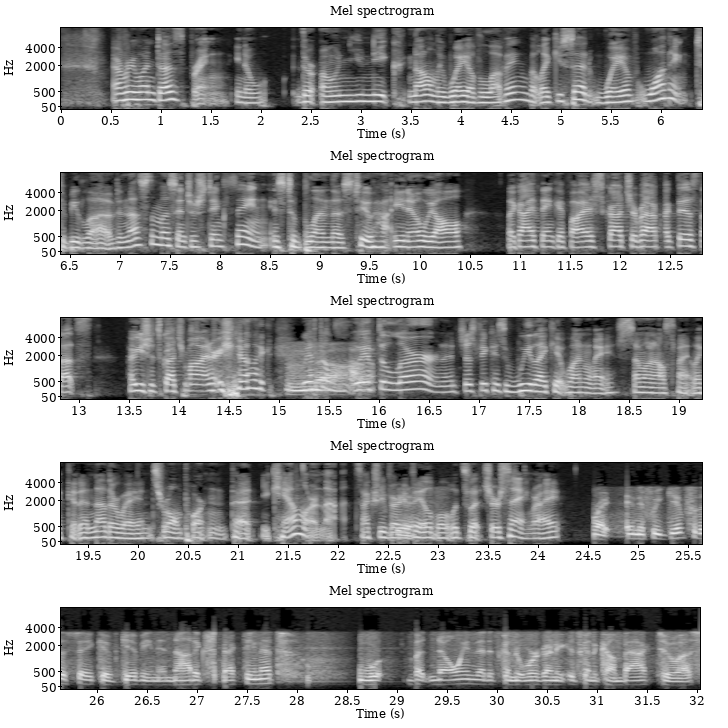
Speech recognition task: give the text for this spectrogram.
everyone does bring, you know, their own unique, not only way of loving, but like you said, way of wanting to be loved. And that's the most interesting thing is to blend those two. How, you know, we all, like I think if I scratch your back like this, that's how you should scratch mine. Or, you know, like we have No. to, we have to learn. And just because we like it one way, someone else might like it another way. And it's real important that you can learn that. It's actually very Yeah. available. With what you're saying, right? Right, and if we give for the sake of giving and not expecting it, but knowing that it's going to, we're going to, it's going to come back to us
